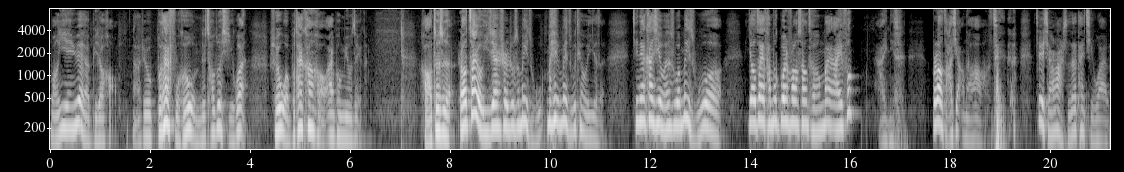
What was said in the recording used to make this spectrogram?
网易音乐呀比较好啊，就不太符合我们的操作习惯。所以我不太看好 Apple Music。好，这是，然后再有一件事就是魅族，魅魅族挺有意思。今天看新闻说魅族要在他们官方商城卖 iPhone，哎，你不知道咋想的啊？这这想法实在太奇怪了。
